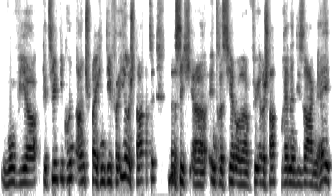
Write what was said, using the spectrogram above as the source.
wo wir gezielt die Kunden ansprechen, die für ihre Stadt sich äh, interessieren oder für ihre Stadt brennen, die sagen, hey,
